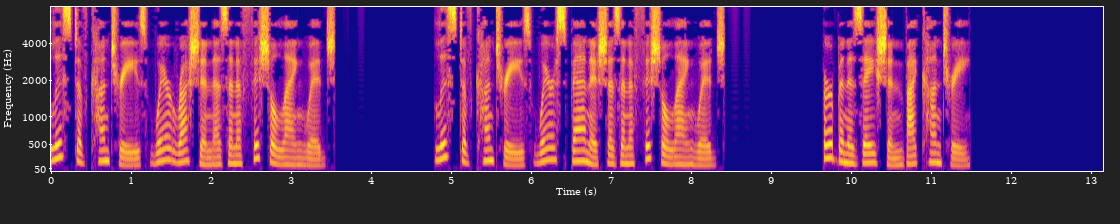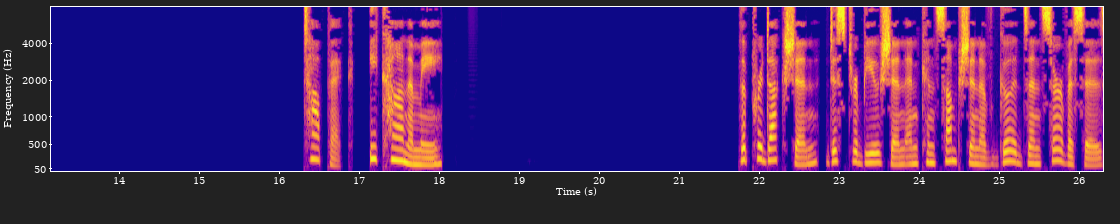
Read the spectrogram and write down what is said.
List of countries where Russian is an official language. List of countries where Spanish is an official language. Urbanization by country. Topic. Economy. The production, distribution and consumption of goods and services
